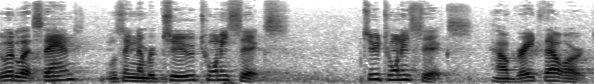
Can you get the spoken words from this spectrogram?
You would, let's stand. We'll sing number 226. 226, How Great Thou Art.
